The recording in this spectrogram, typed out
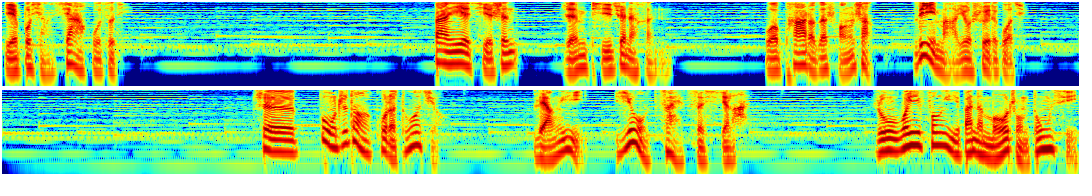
也不想吓唬自己。半夜起身，人疲倦的很，我趴倒在床上，立马又睡了过去。这不知道过了多久，凉意又再次袭来，如微风一般的某种东西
